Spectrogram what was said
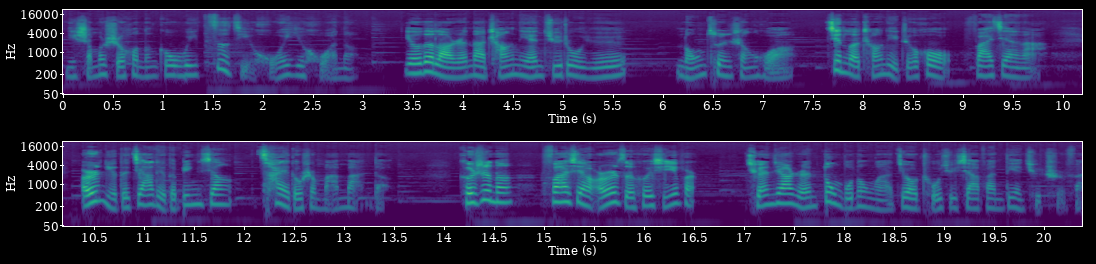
你什么时候能够为自己活一活呢？有的老人呢，常年居住于农村生活，进了城里之后，发现啊，儿女的家里的冰箱菜都是满满的，可是呢。发现儿子和媳妇儿，全家人动不动啊就要出去下饭店去吃饭，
